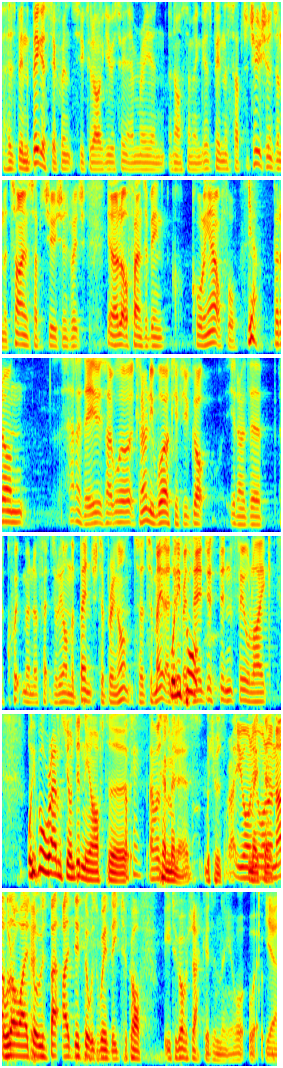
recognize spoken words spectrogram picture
has been the biggest difference you could argue between Emery and, and Arsene Wenger has been the substitutions and the time substitutions, which you know a lot of fans have been calling out for. Yeah. but on Saturday, it's like well, it can only work if you've got you know the equipment effectively on the bench to bring on to, to make that Well, difference. brought- it just didn't feel like Well, he brought Ramsey on, didn't he? After Okay, was- ten minutes, which was Right, you want- made you want sense. another Although I thought it was, ba- I did thought it was weird. That he took off. He took off a jacket, didn't he? Or, or- Yeah,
